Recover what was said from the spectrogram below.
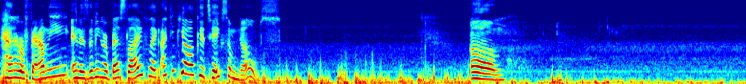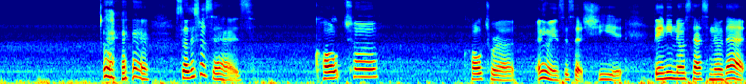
had her family and is living her best life. Like, I think y'all could take some notes. Um, so this one says, culture culture anyways it says shit. They need no stats to know that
